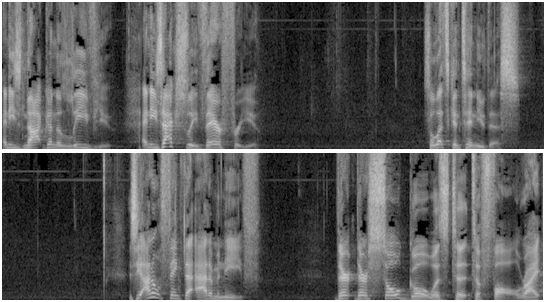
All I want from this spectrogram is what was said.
and He's not gonna leave you. And He's actually there for you. So let's continue this. You see, I don't think that Adam and Eve, their, their sole goal was to, to fall, right?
